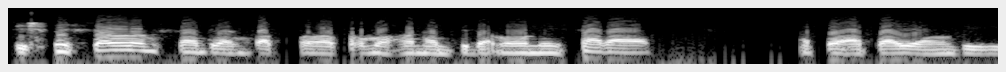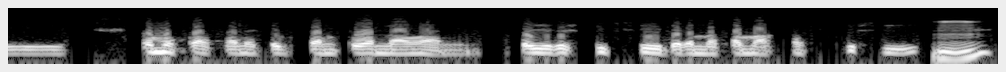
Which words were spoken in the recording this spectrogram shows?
dismissal, misalnya dianggap permohonan tidak memenuhi syarat, atau apa yang dikemukakan itu bukan kewenangan atau jurisdiksi dari Mahkamah Konstitusi, hmm.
